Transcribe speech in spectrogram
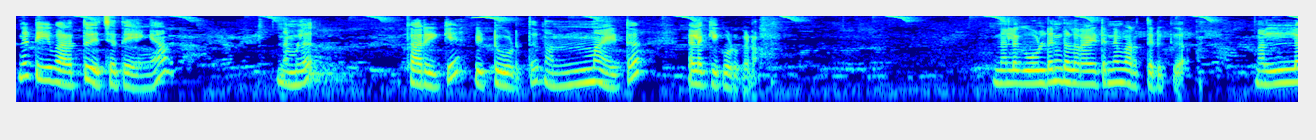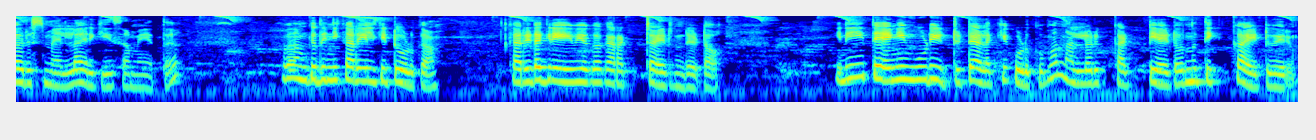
എന്നിട്ട് ഈ വറുത്ത് വെച്ച തേങ്ങ നമ്മൾ കറിക്ക് ഇട്ട് കൊടുത്ത് നന്നായിട്ട് ഇളക്കി കൊടുക്കണം. നല്ല ഗോൾഡൻ കളറായിട്ട് തന്നെ വറുത്തെടുക്കുക. നല്ലൊരു സ്മെല്ലായിരിക്കും ഈ സമയത്ത്. അപ്പോൾ നമുക്കിത് ഇനി കറിയിലേക്ക് ഇട്ട് കൊടുക്കാം. കറിയുടെ ഗ്രേവിയൊക്കെ കറക്റ്റായിട്ടുണ്ട് കേട്ടോ. ഇനി ഈ തേങ്ങയും കൂടി ഇട്ടിട്ട് ഇളക്കി കൊടുക്കുമ്പോൾ നല്ലൊരു കട്ടിയായിട്ട് ഒന്ന് തിക്കായിട്ട് വരും.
